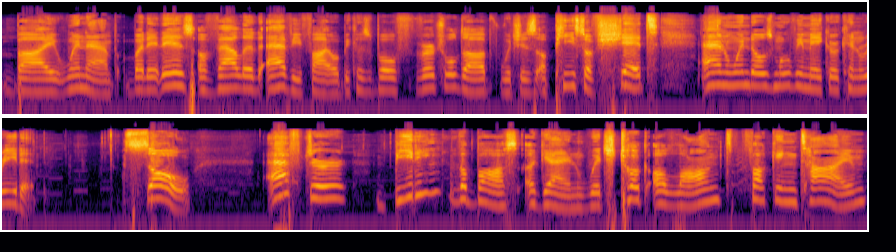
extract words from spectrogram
by Winamp, but it is a valid AVI file because both Virtual Dub, which is a piece of shit, and Windows Movie Maker can read it. So, after beating the boss again, which took a long fucking time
